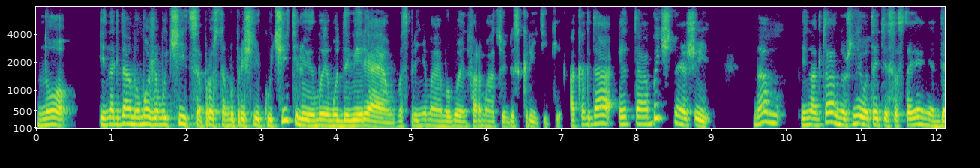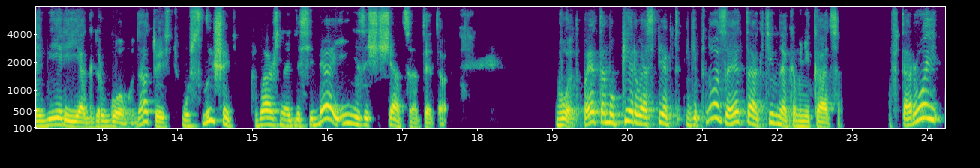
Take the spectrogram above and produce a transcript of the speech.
Но иногда мы можем учиться, просто мы пришли к учителю, и мы ему доверяем, воспринимаем его информацию без критики. А когда это обычная жизнь, нам иногда нужны вот эти состояния доверия к другому, да, то есть услышать важное для себя и не защищаться от этого. Вот, поэтому первый аспект гипноза – это активная коммуникация. Второй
